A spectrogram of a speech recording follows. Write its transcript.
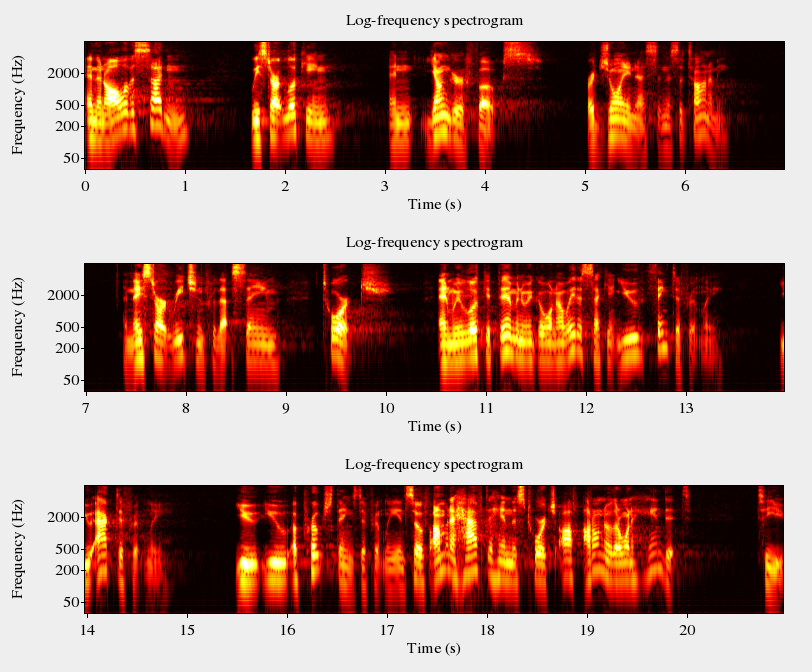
And then all of a sudden, we start looking, and younger folks are joining us in this autonomy. And they start reaching for that same torch. And we look at them and we go, well, now wait a second, you think differently. You act differently. You, you approach things differently. And so if I'm going to have to hand this torch off, I don't know that I want to hand it to you.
